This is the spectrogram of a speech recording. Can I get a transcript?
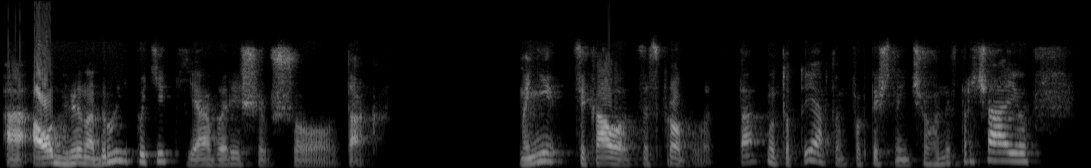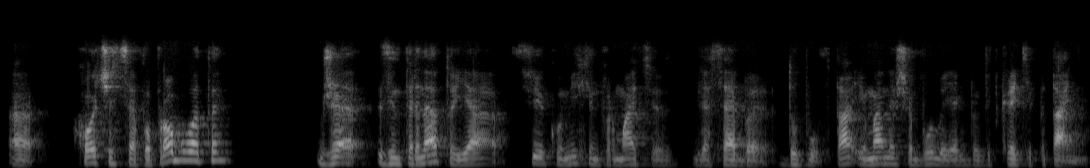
А, а от вже на другий потік я вирішив, що так, мені цікаво це спробувати. Та? Ну, тобто я там фактично нічого не втрачаю. Е, хочеться попробувати. Вже з інтернету я всю, яку міг інформацію для себе добув. Та? І в мене ще були якби відкриті питання.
